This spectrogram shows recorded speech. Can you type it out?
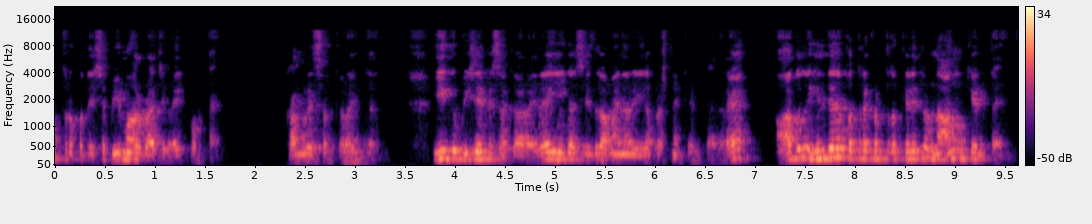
ಉತ್ತರ ಪ್ರದೇಶ ಬೀಮಾರು ರಾಜ್ಯಗಳಿಗೆ ಕೊಡ್ತಾ ಇತ್ತು. ಕಾಂಗ್ರೆಸ್ ಸರ್ಕಾರ ಇದ್ದಾಗ ಈಗ ಬಿಜೆಪಿ ಸರ್ಕಾರ ಇದೆ. ಈಗ ಸಿದ್ದರಾಮಯ್ಯನವರು ಈಗ ಪ್ರಶ್ನೆ ಕೇಳ್ತಾ ಇದ್ದಾರೆ. ಆಗಲೂ ಹಿಂದಿನ ಪತ್ರಕರ್ತರು ಕೇಳಿದ್ರು, ನಾನು ಕೇಳ್ತಾ ಇದ್ದೀನಿ.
